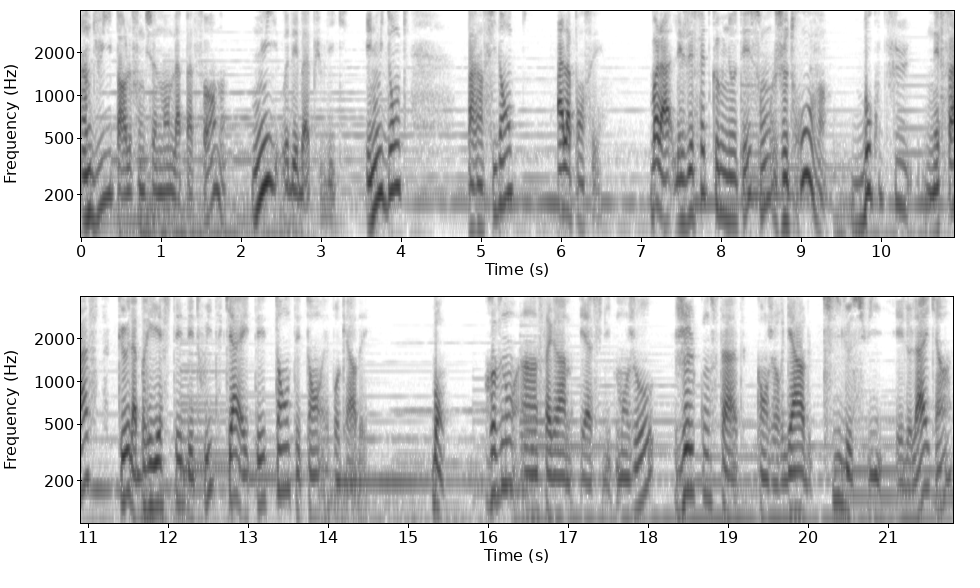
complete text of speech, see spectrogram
induit par le fonctionnement de la plateforme, nuit au débat public, et nuit donc, par incident, à la pensée. Voilà, les effets de communauté sont, je trouve, beaucoup plus néfastes que la brièveté des tweets qui a été tant et tant brocardée. Bon, Revenons à Instagram et à Philippe Mongeau. Je le constate quand je regarde qui le suit et le like. Hein.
